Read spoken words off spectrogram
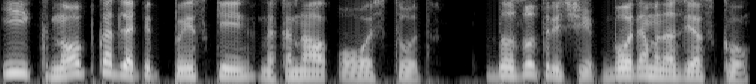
І кнопка для підписки на канал ось тут. До зустрічі, будемо на зв'язку.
